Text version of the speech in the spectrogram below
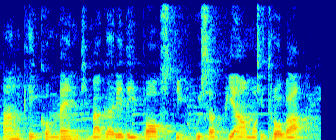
anche i commenti magari dei post in cui sappiamo si trova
